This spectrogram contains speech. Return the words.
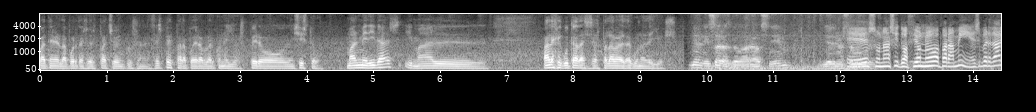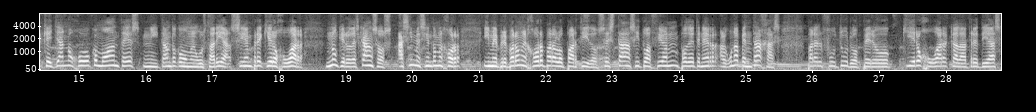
va a tener la puerta de su despacho, incluso en el césped, para poder hablar con ellos. Pero, insisto, mal medidas y mal, mal ejecutadas esas palabras de alguno de ellos. Es una situación nueva para mí. Es verdad que ya no juego como antes, ni tanto como me gustaría. Siempre quiero jugar, no quiero descansos. Así me siento mejor y me preparo mejor para los partidos. Esta situación puede tener algunas ventajas para el futuro, pero quiero jugar cada tres días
